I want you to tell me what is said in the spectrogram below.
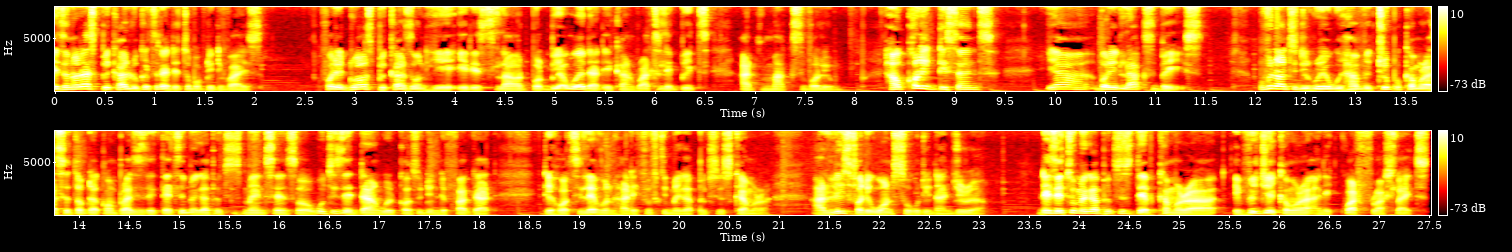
There is another speaker located at the top of the device. For the dual speakers on here, it is loud, but be aware that it can rattle a bit at max volume. I'll call it decent, yeah, but it lacks bass. Moving on to the rear, we have a triple camera setup that comprises a 30 megapixels main sensor, which is a downgrade considering the fact that the Hot 11 had a 50 megapixels camera, at least for the one sold in Nigeria. There's a 2 megapixels depth camera, a VGA camera and a quad flashlight.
